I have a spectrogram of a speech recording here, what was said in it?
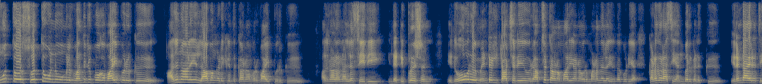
மூத்தோர் சொத்து ஒன்று உங்களுக்கு வந்துட்டு போக வாய்ப்பு இருக்கு. அதனாலேயும் லாபம் கிடைக்கிறதுக்கான ஒரு வாய்ப்பு இருக்குது அதனால நல்ல செய்தி இந்த டிப்ரெஷன் ஏதோ ஒரு மென்டல் டார்ச்சரே ஒரு அப்செட் ஆன மாதிரியான ஒரு மனநிலை இருந்தக்கூடிய கடகராசி அன்பர்களுக்கு இரண்டாயிரத்தி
